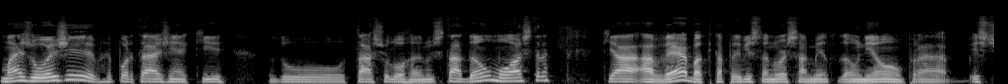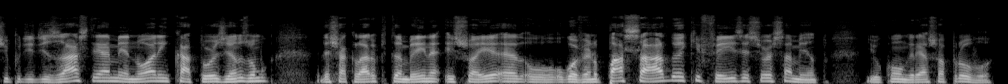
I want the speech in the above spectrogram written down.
Mas hoje, reportagem aqui do Tássio Lohan no Estadão mostra que a, a verba que está prevista no orçamento da União para esse tipo de desastre é a menor em 14 anos. Vamos deixar claro que também né, isso aí é o, o governo passado é que fez esse orçamento e o Congresso aprovou.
